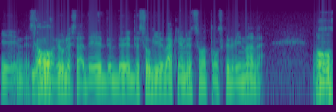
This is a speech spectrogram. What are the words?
I, som Ja. avgjordes. Här. Det, det, det, det såg ju verkligen ut som att de skulle vinna den där. Ja.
